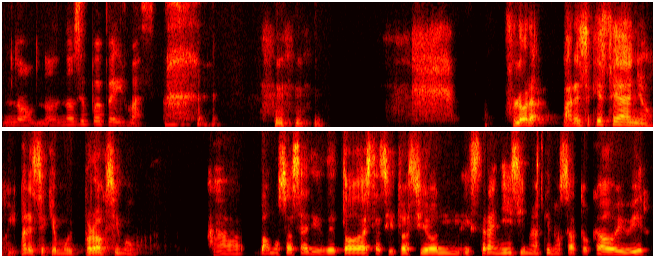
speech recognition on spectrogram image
no, no, no se puede pedir más. Flora, parece que este año, y parece que muy próximo, ah, vamos a salir de toda esta situación extrañísima que nos ha tocado vivir.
